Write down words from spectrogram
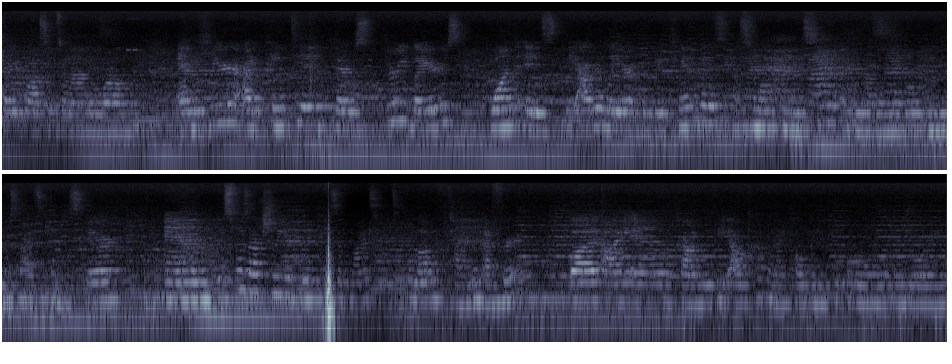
cherry blossoms around the world. And here I painted, there's three layers. One is the outer layer of the big canvas, a small canvas here, and another middle medium-sized canvas there. And this was actually a big piece of mine, so it took a lot of time and effort, but I am proud with the outcome, and I hope many people will enjoy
